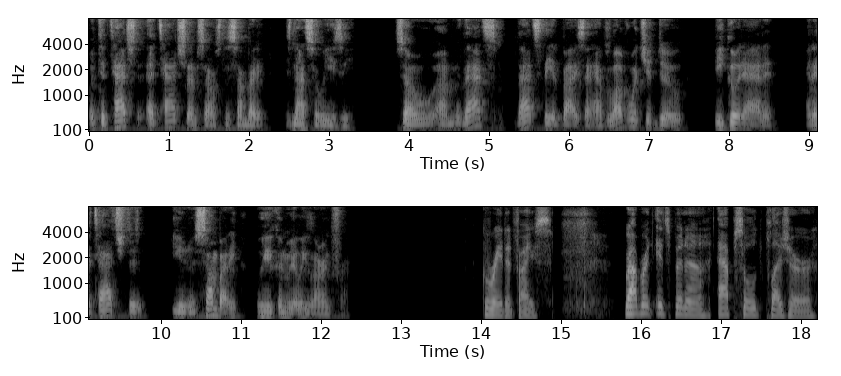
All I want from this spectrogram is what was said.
But to attach attach themselves to somebody is not so easy. So um, that's that's the advice I have. Love what you do, be good at it, and attach to you to somebody who you can really learn from. Great advice. Robert, it's been an absolute pleasure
